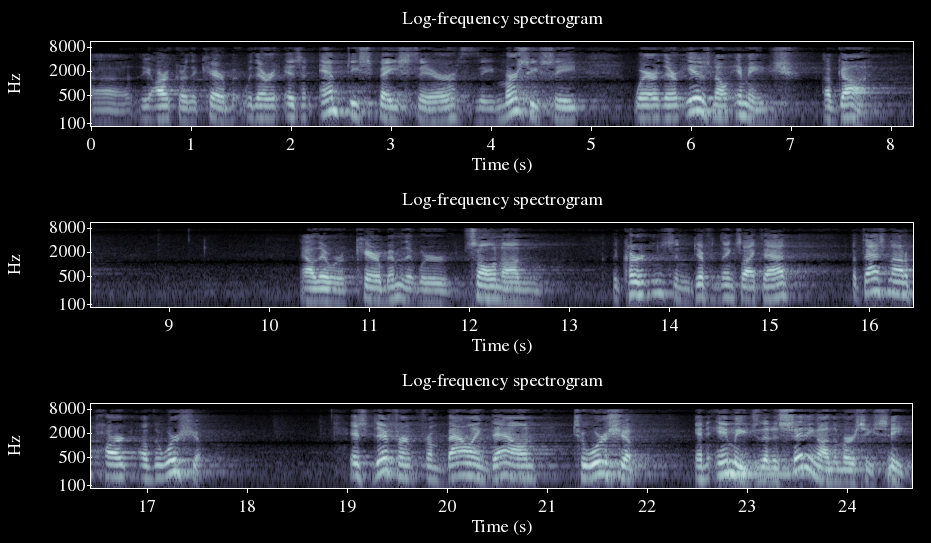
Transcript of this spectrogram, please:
uh, the ark or the cherubim. There is an empty space there, the mercy seat, where there is no image of God. Now there were cherubim that were sewn on the curtains and different things like that, but that's not a part of the worship. It's different from bowing down to worship an image that is sitting on the mercy seat.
